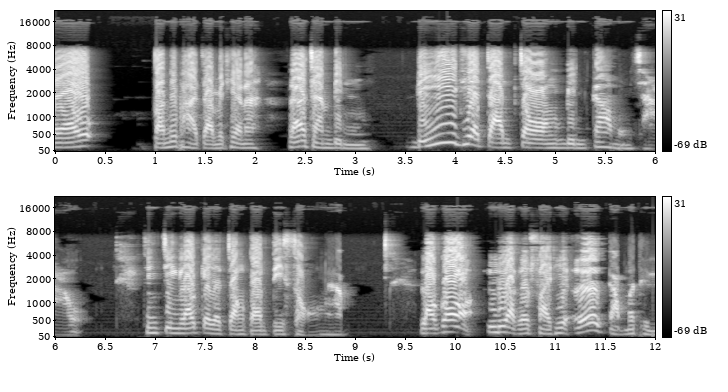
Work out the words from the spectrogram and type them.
แล้วตอนที่พาอาจารย์ไปเที่ยวนะ แล้วอาจารย์บินดีที่อาจารย์จองบินเก้าโมงเช้า จริง ๆ แล้วแกจะจองตอนตีสองนะครับ เราก็เลือกรถไฟที่เออกลับมาถึง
